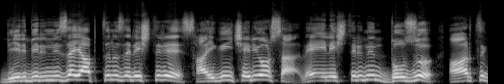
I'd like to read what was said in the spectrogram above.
birbirinize yaptığınız eleştiri saygı içeriyorsa ve eleştirinin dozu artık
